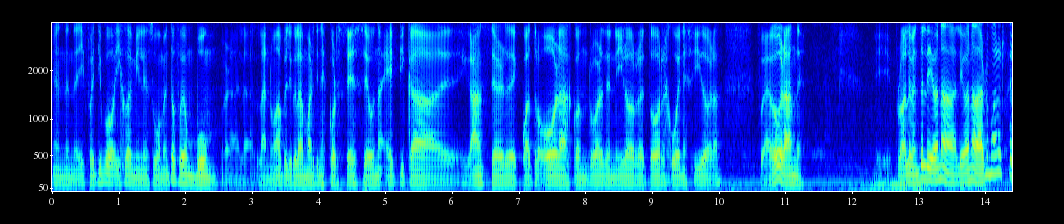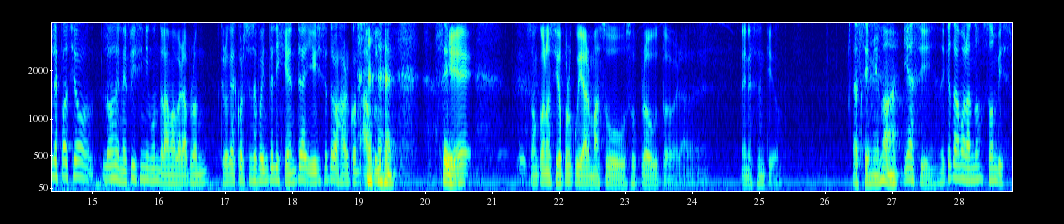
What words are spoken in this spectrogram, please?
¿Entendés? Y fue tipo, hijo de mil, en su momento fue un boom, ¿verdad? La, la nueva película de Martin Scorsese, una épica de gángster de cuatro horas con Robert De Niro re- todo rejuvenecido, ¿verdad? Fue algo grande. Eh, probablemente le iban a le iban a dar nomás el espacio los de Netflix sin ningún drama, ¿verdad? Pero creo que Scorsese fue inteligente a irse a trabajar con Apple, Sí. que eh, son conocidos por cuidar más su- sus productos, ¿verdad? En ese sentido. Así mismo, ¿eh? Y así, ¿de qué estábamos hablando? Zombies.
